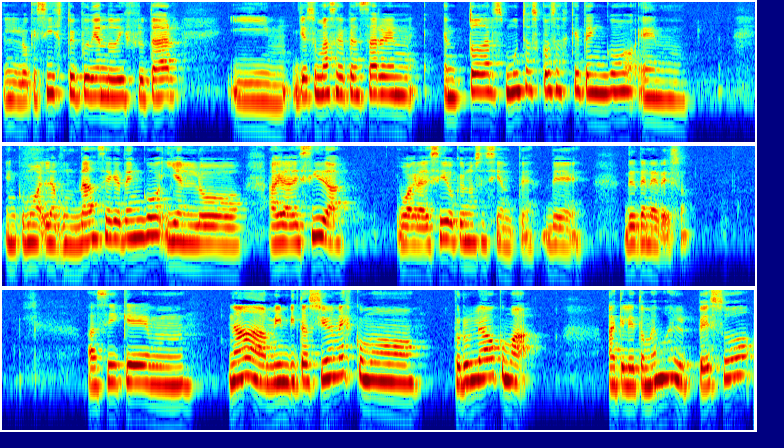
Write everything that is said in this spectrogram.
en lo que sí estoy pudiendo disfrutar. Y, y eso me hace pensar en, en todas, muchas cosas que tengo, en en como la abundancia que tengo y en lo agradecida o agradecido que uno se siente de, de tener eso. Así que, mm, nada, mi invitación es como, por un lado, como a, que le tomemos el peso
